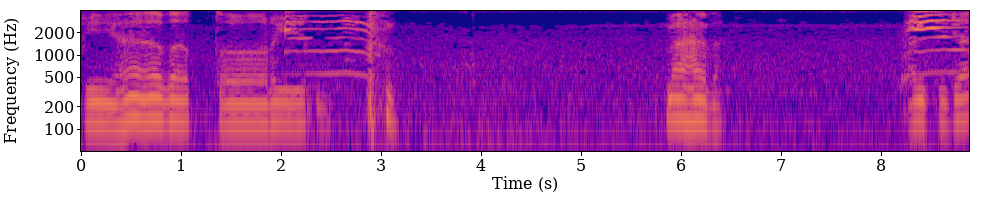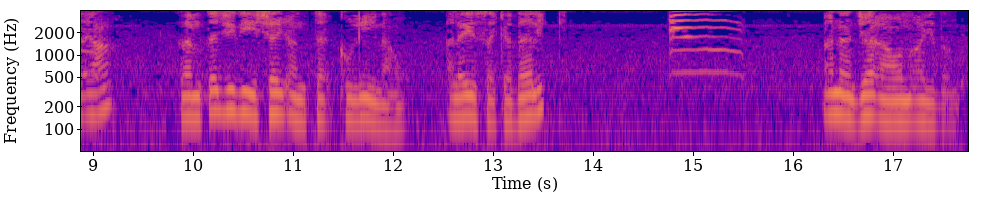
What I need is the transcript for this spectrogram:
في هذا الطريق. ما هذا؟ أنت جائعة؟ لم تجدي شيئا تأكلينه. أليس كذلك؟ أنا جائع أيضا.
